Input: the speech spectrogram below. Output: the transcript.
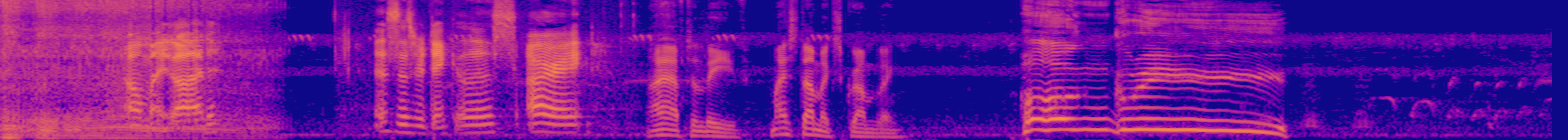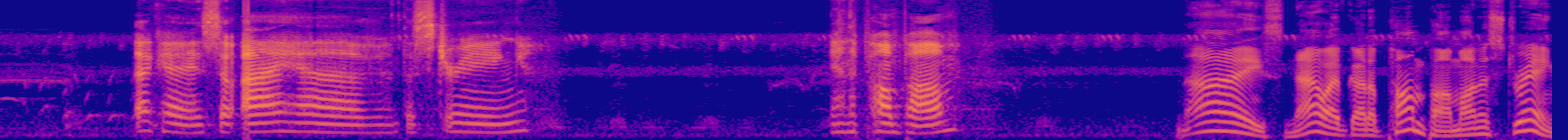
oh my god. This is ridiculous. Alright. I have to leave. My stomach's grumbling. Hungry. Okay, so I have the string and the pom pom. Nice. Now I've got a pom pom on a string.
